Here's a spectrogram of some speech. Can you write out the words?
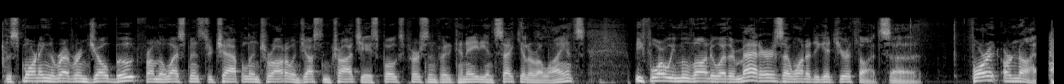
this morning. The Reverend Joe Boot from the Westminster Chapel in Toronto and Justin Trottier, spokesperson for the Canadian Secular Alliance. Before we move on to other matters, I wanted to get your thoughts. Uh, for it or not? The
